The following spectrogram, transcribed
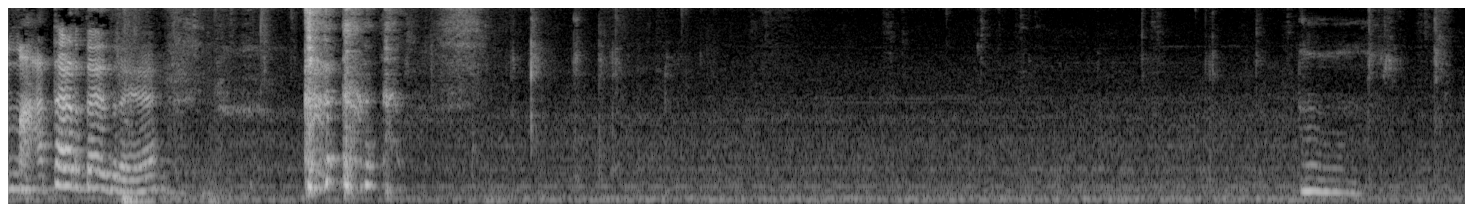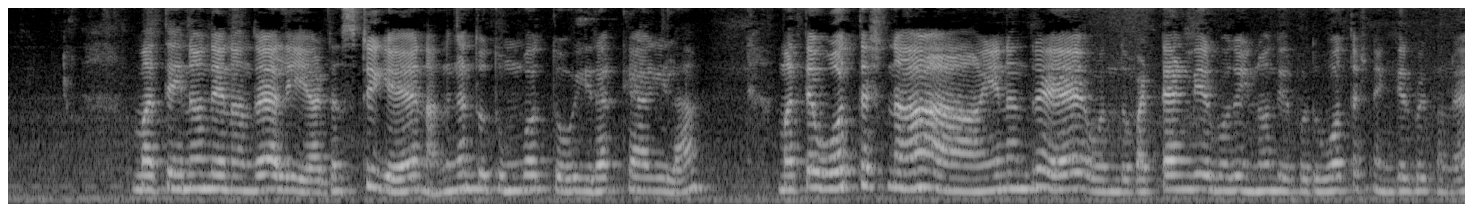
ಮಾತಾಡ್ತಾ ಇದ್ರೆ. ಮತ್ತೆ ಇನ್ನೊಂದೇನಂದ್ರೆ ಅಲ್ಲಿ ಆ ಡಸ್ಟಿಗೆ ನನಗಂತೂ ತುಂಬ ಹೊತ್ತು ಇರಕ್ಕೆ ಆಗಿಲ್ಲ ಮತ್ತೆ ಹೋದ ತಕ್ಷಣ ಏನಂದ್ರೆ ಒಂದು ಬಟ್ಟೆ ಅಂಗಡಿ ಇರ್ಬೋದು ಇನ್ನೊಂದು ಇರ್ಬೋದು ಹೋದ ತಕ್ಷಣ ಹೆಂಗಿರ್ಬೇಕು ಅಂದ್ರೆ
